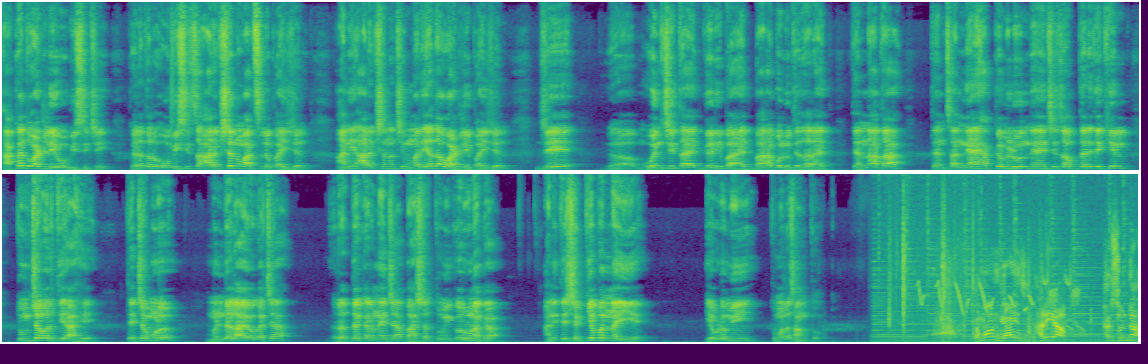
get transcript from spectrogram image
ताकद वाढली ओबीसीची. खरं तर ओबीसीचं आरक्षण वाचलं पाहिजे आणि आरक्षणाची मर्यादा वाढली पाहिजे. जे वंचित आहेत गरीब आहेत बारा बलुतेदार आहेत त्यांना आता त्यांचा न्याय हक्क मिळवून देण्याची जबाबदारी देखील तुमच्यावरती आहे. त्याच्यामुळं मंडल आयोगाच्या रद्द करण्याच्या भाषात तुम्ही करू नका आणि ते शक्य पण नाहीये एवढं मी तुम्हाला सांगतो. कम ऑन गाइस हरी आप अरे सुन ना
